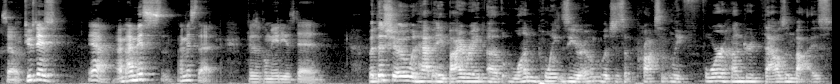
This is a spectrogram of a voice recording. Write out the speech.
So Tuesdays, yeah, I, I miss I miss that. Physical media is dead. But this show would have a buy rate of 1.0, which is approximately 400,000 buys.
